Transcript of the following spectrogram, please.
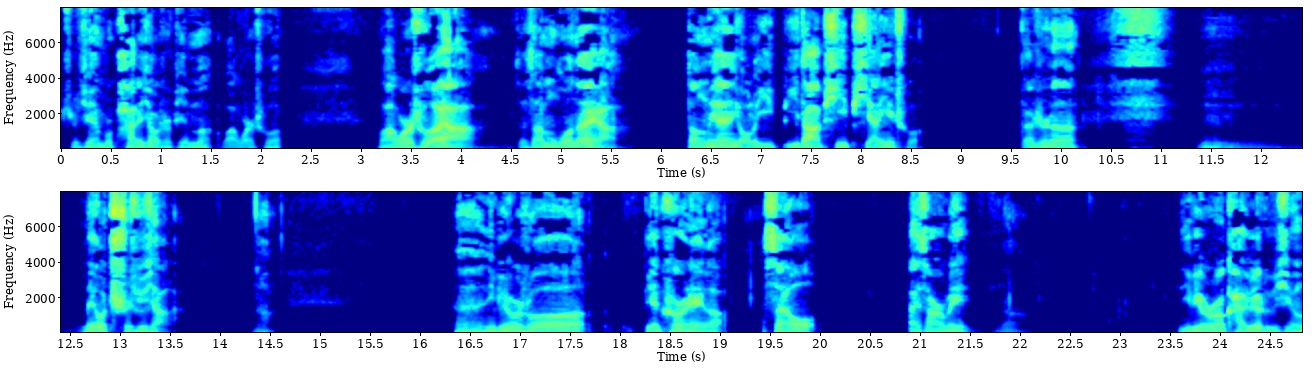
之前不是拍了一小视频吗？瓦罐车，瓦罐车呀，在咱们国内啊，当年有了一一大批便宜车，但是呢，嗯，没有持续下来。啊，嗯，你比如说。别克那个赛欧 SRV 啊，你比如说凯越旅行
